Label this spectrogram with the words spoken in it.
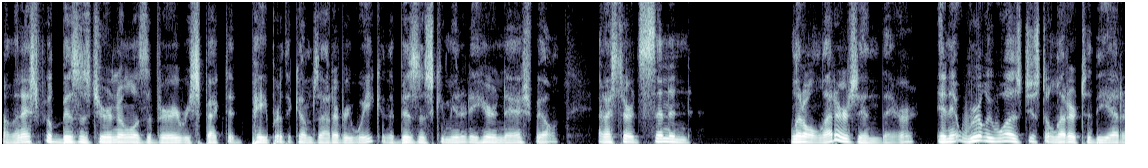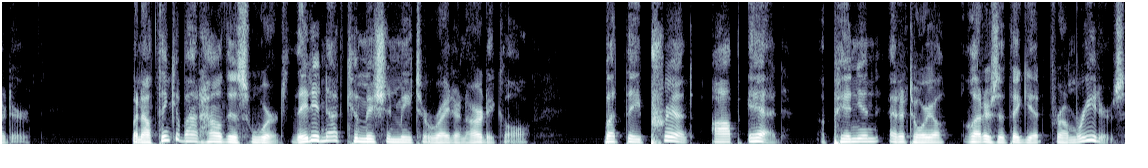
Now, the Nashville Business Journal is a very respected paper that comes out every week in the business community here in Nashville. And I started sending little letters in there, and it really was just a letter to the editor. But now think about how this works. They did not commission me to write an article, but they print op ed, opinion, editorial letters that they get from readers.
